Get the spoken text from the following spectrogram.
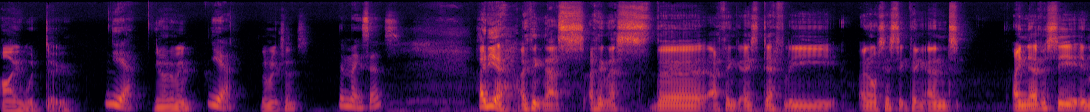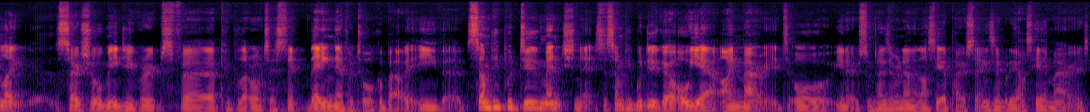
I would do. Yeah. You know what I mean? Yeah. Does that make sense? That makes sense. And yeah, I think that's I think that's the I think it's definitely an autistic thing, and I never see it in like social media groups for people that are autistic. They never talk about it either. Some people do mention it, so some people do go, "Oh yeah, I'm married," or you know, sometimes every now and then I'll see a post saying, "Is anybody else here married?"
